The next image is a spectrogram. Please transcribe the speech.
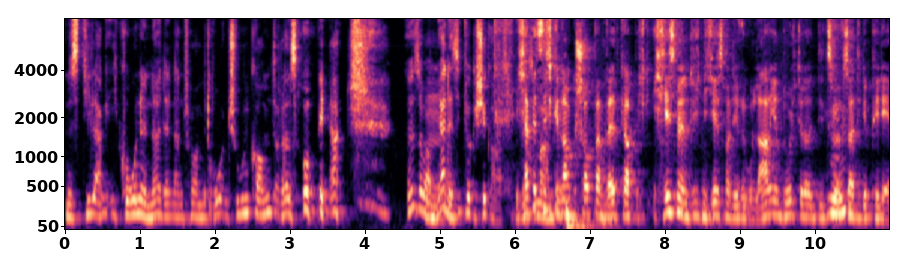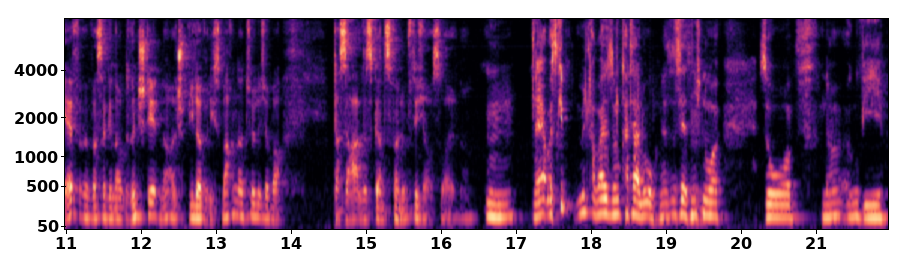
eine Stilikone, ne? Der dann schon mal mit roten Schuhen kommt oder so, ja. Das ist aber, hm. Ja, der sieht wirklich schick aus. Ich habe jetzt nicht genau geschaut beim Weltcup. Ich, ich, lese mir natürlich nicht jedes Mal die Regularien durch, die, die zwölfseitige mhm. PDF, was da genau drin steht. Ne? Als Spieler würde ich es machen natürlich, aber das sah alles ganz vernünftig aus. Halt, ne? mhm. Naja, aber es gibt mittlerweile so einen Katalog. Ne? Es ist jetzt nicht mhm. nur so ne, irgendwie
